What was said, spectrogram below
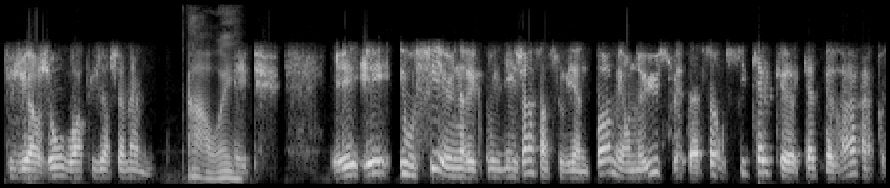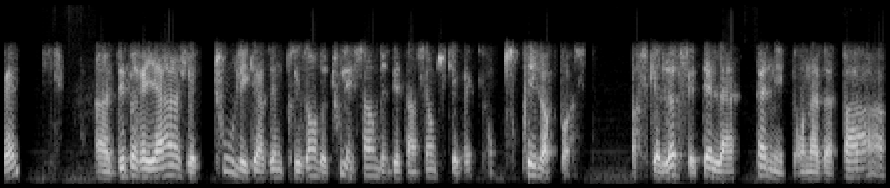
plusieurs jours, voire plusieurs semaines. Ah oui. Et puis, et, et, aussi, une, les gens s'en souviennent pas, mais on a eu suite à ça aussi quelques, quelques heures après un débrayage de tous les gardiens de prison de tous les centres de détention du Québec qui ont quitté leur poste parce que là, c'était la panique. On avait peur.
